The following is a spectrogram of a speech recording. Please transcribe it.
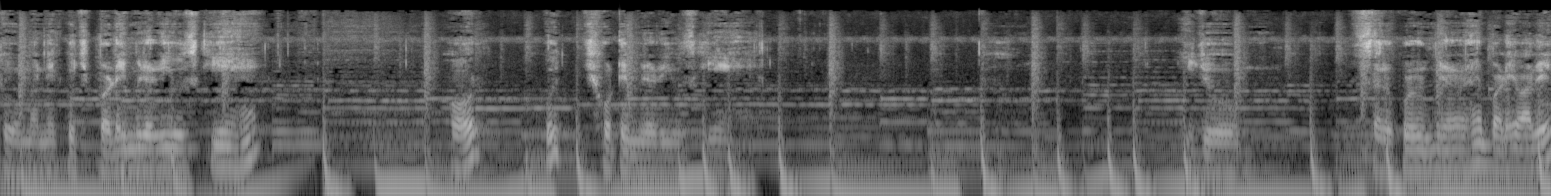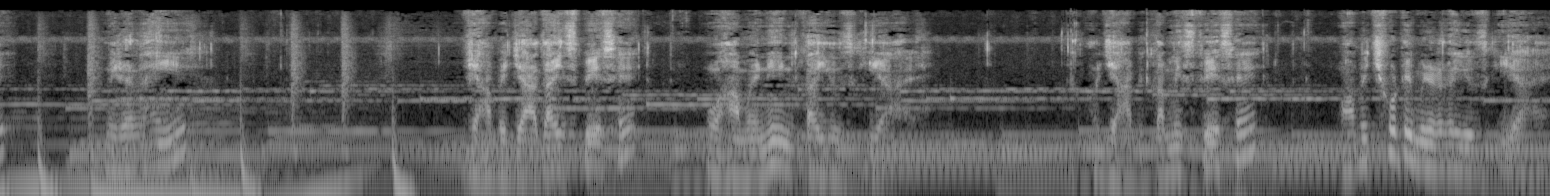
तो मैंने कुछ बड़े मिरर यूज़ किए हैं। और कुछ छोटे मिरर यूज़ किए हैं। जो सर्कुलर मिरर है, बड़े वाले मिरर हैं ये। जहाँ पे ज़्यादा स्पेस है, वहाँ मैंने इनका यूज़ किया है। और जहाँ पे कम स्पेस है, वहाँ पे छोटे मिरर का यूज़ किया है।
